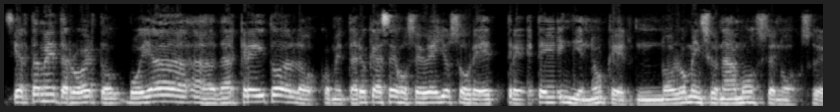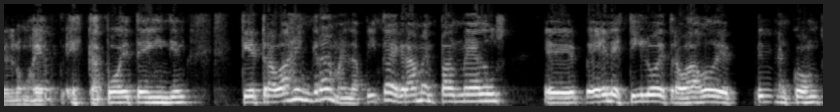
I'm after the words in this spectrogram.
Ciertamente, Roberto, voy a, dar crédito a los comentarios que hace José Bello sobre este, este Indian, ¿no? que no lo mencionamos, se nos, escapó este Indian, que trabaja en grama, en la pista de grama en Palm Meadows, eh, es el estilo de trabajo de Kong,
